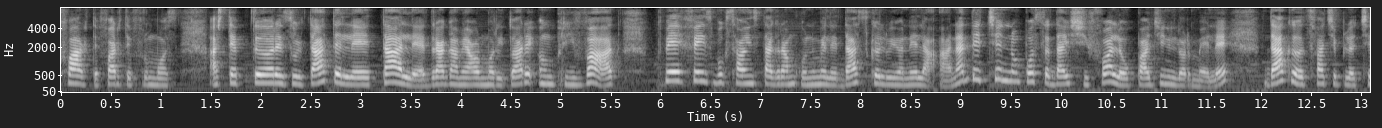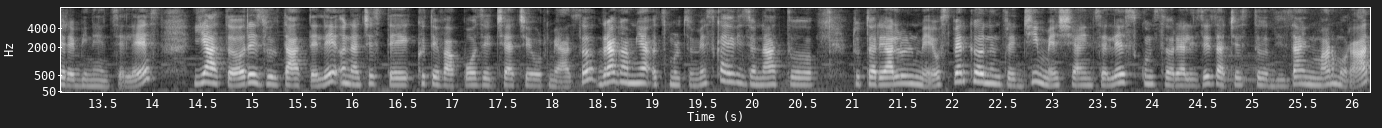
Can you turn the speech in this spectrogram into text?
Foarte, foarte frumos. Aștept rezultatele tale, draga mea urmăritoare, în privat pe Facebook sau Instagram cu numele lui Ionela Ana. De ce nu poți să dai și follow paginilor mele, dacă îți face plăcere, bineînțeles. Iată rezultatele în aceste câteva poze ceea ce urmează. Draga mea, îți mulțumesc că ai vizionat uh, tutorialul meu. Sper că în întregime și ai înțeles cum să realizezi acest design marmorat.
